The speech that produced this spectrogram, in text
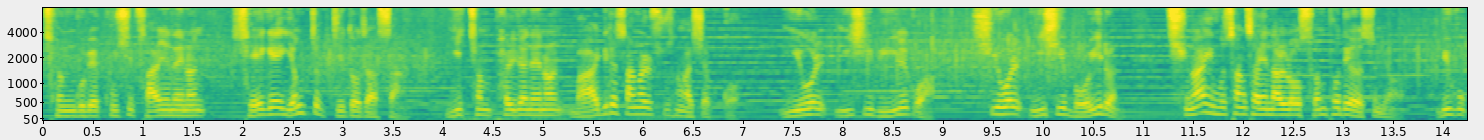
1994년에는 세계 영적 지도자상, 2008년에는 마비르상을 수상하셨고 2월 22일과 10월 25일은 칭하이 무상사의 날로 선포되었으며 미국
